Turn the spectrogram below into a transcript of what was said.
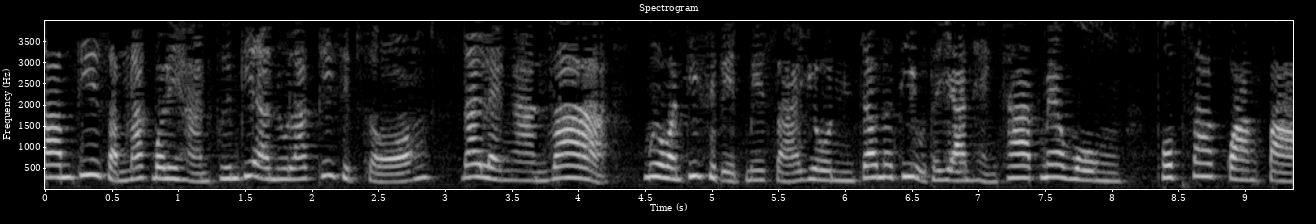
ตามที่สำนักบริหารพื้นที่อนุรักษ์ที่ 12 ได้รายงานว่า เมื่อวันที่ 11 เมษายน เจ้าหน้าที่อุทยานแห่งชาติแม่วง พบซากกวางป่า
